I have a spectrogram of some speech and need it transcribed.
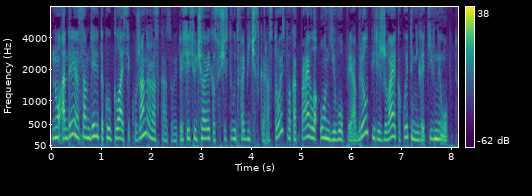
Ну, Андрей на самом деле такую классику жанра рассказывает. То есть, если у человека существует фобическое расстройство, как правило, он его приобрел, переживая какой-то негативный опыт.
